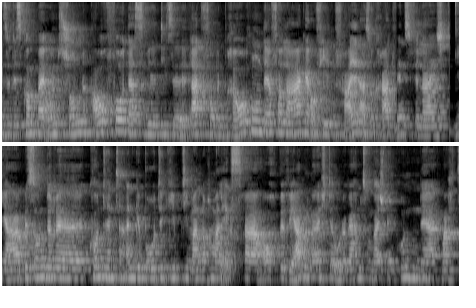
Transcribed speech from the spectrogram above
Also das kommt bei uns schon auch vor, dass wir diese Plattformen brauchen der Verlage auf jeden Fall. Also gerade wenn es vielleicht ja besondere Content-Angebote gibt, die man nochmal extra auch bewerben möchte. Oder wir haben zum Beispiel einen Kunden, der macht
